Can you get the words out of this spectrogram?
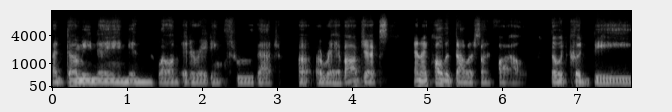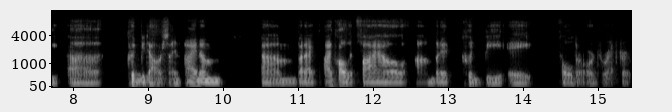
a dummy name in while I'm iterating through that uh, array of objects. And I called it dollar sign file, though it could be uh, could be dollar sign item, um, but I, I called it file, um, but it could be a folder or directory.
